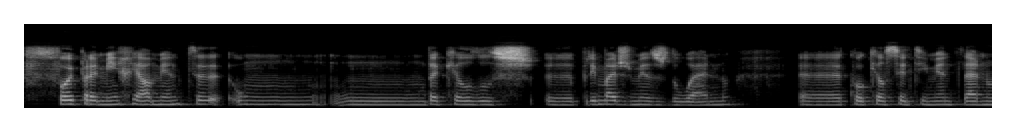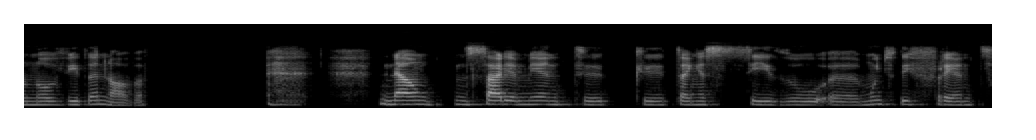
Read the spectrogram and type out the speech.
foi para mim realmente um, um daqueles uh, primeiros meses do ano com aquele sentimento de ano novo, vida nova. Não necessariamente que tenha sido muito diferente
